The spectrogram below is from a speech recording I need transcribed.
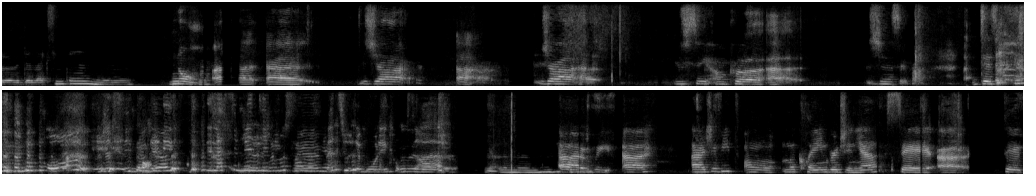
euh, de Lexington? Non, euh, je suis un peu, je ne sais pas, désolée. C'est suis la semaine Je- me sens l'examen, bien. mais tout le monde est comme ça. Il y a le même. Euh, oui, euh, euh, j'habite en McLean, Virginia. C'est, euh, c'est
